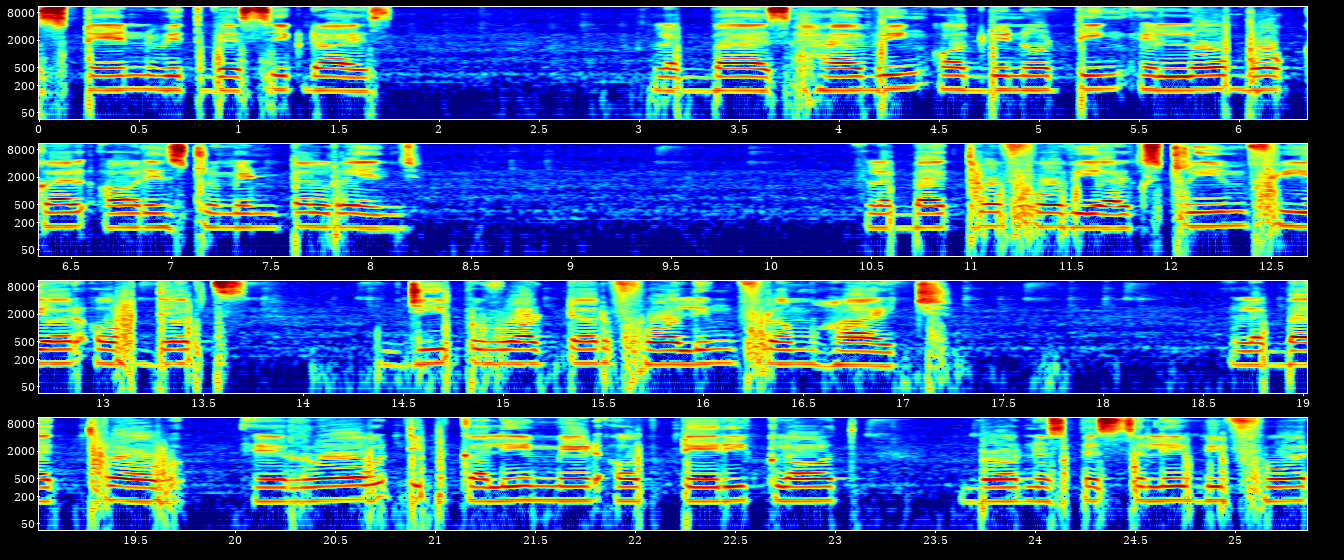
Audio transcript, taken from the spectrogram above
stain with basic dyes. Bass having or denoting a low vocal or instrumental range. Bathophobia extreme fear of depths deep water falling from height. The bathrobe a robe typically made of terry cloth worn especially before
